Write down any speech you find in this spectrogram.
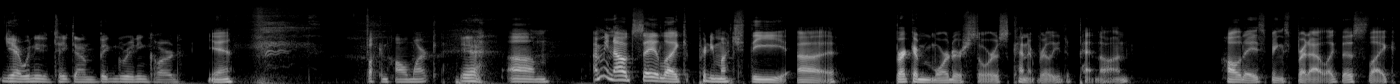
Yeah, we need to take down big greeting card. Yeah. Fucking Hallmark. Yeah, Um I mean I would say like pretty much the uh brick and mortar stores kind of really depend on holidays being spread out like this, like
